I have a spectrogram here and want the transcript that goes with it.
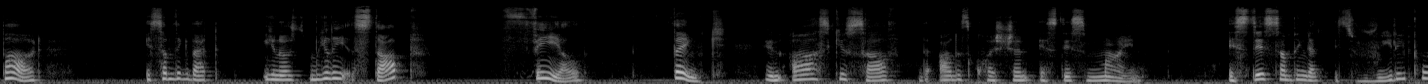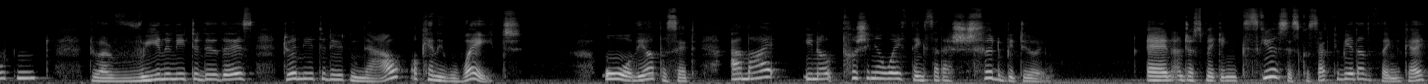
but it's something about, you know, really stop, feel, think, and ask yourself the honest question is this mine? Is this something that is really important? Do I really need to do this? Do I need to do it now or can it wait? Or the opposite, am I, you know, pushing away things that I should be doing? and I'm just making excuses because that could be another thing, okay?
